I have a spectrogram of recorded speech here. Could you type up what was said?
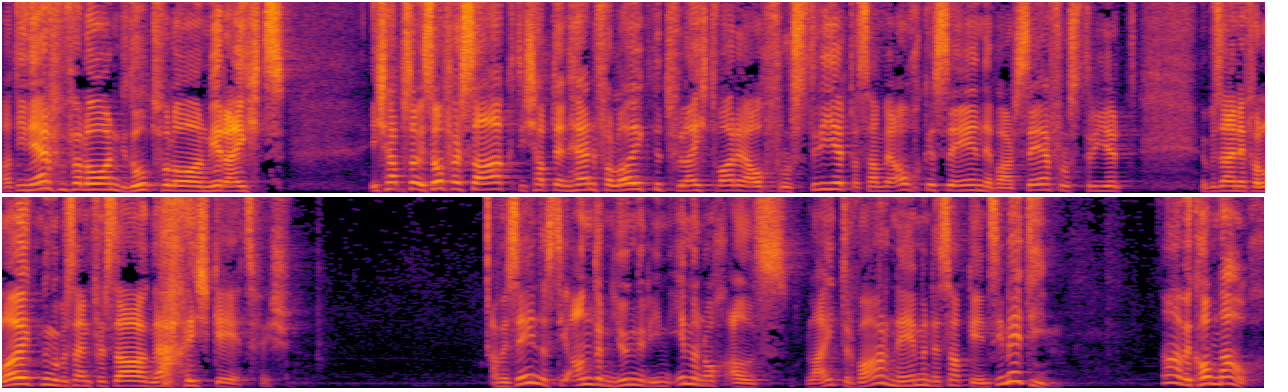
hat die Nerven verloren, Geduld verloren, mir reicht's. Ich habe sowieso versagt, ich habe den Herrn verleugnet, vielleicht war er auch frustriert, das haben wir auch gesehen, er war sehr frustriert über seine Verleugnung, über sein Versagen. Ach, ich gehe jetzt fischen. Aber wir sehen, dass die anderen Jünger ihn immer noch als Leiter wahrnehmen, deshalb gehen sie mit ihm. Ah, wir kommen auch.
